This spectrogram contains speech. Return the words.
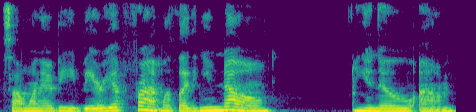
So I want to be very upfront with letting you know, you know, um,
